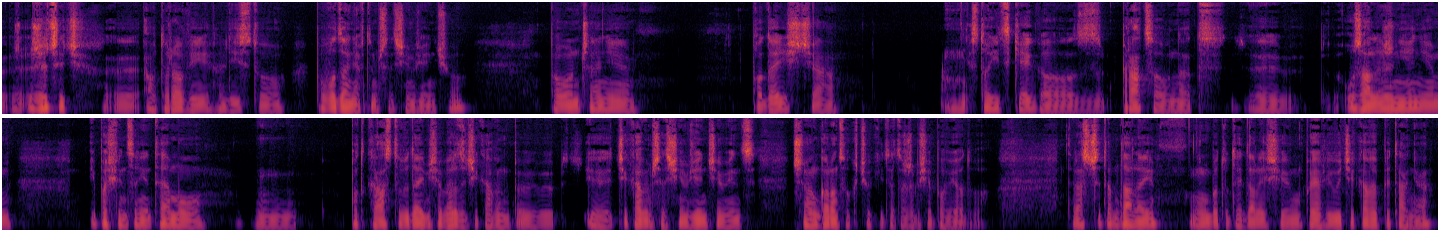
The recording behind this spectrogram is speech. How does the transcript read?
życzyć y, autorowi listu powodzenia w tym przedsięwzięciu. Połączenie podejścia stoickiego z pracą nad y, uzależnieniem i poświęcenie temu mm, podcastu wydaje mi się bardzo ciekawym, y, y, ciekawym przedsięwzięciem, więc trzymam gorąco kciuki za to, żeby się powiodło. Teraz czytam dalej, bo tutaj dalej się pojawiły ciekawe pytania.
